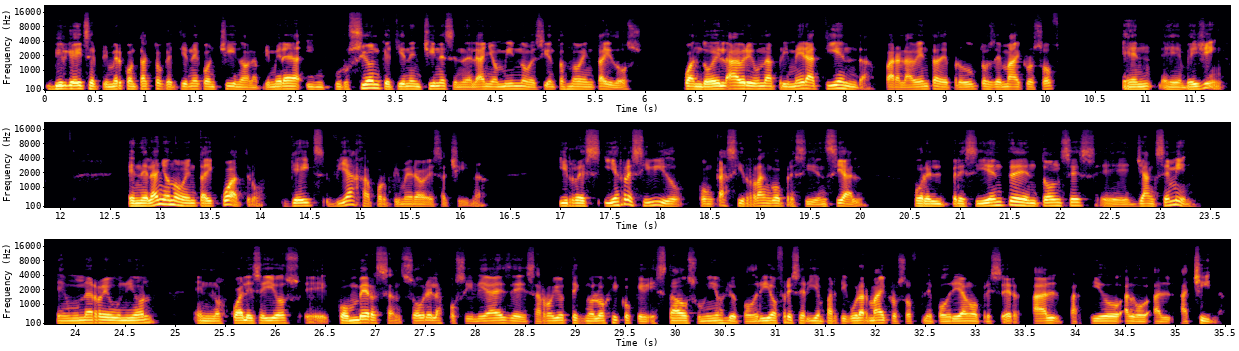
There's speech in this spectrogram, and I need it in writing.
Bill Gates, el primer contacto que tiene con China, o la primera incursión que tiene en China es en el año 1992, cuando él abre una primera tienda para la venta de productos de Microsoft en eh, Beijing. En el año 94, Gates viaja por primera vez a China y, es recibido con casi rango presidencial por el presidente de entonces, eh, Jiang Zemin, en una reunión en los cuales ellos eh, conversan sobre las posibilidades de desarrollo tecnológico que Estados Unidos le podría ofrecer y en particular Microsoft le podrían ofrecer al partido, a China.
